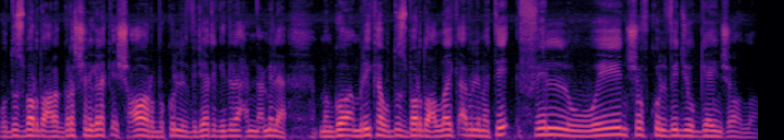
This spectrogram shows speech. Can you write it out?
وتدوس برضو على الجرس عشان يجيلك إشعار بكل الفيديوهات الجديدة اللي إحنا بنعملها من جوه أمريكا وتدوس برضو على اللايك قبل ما تقفل ونشوفكم الفيديو الجاي إن شاء الله.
